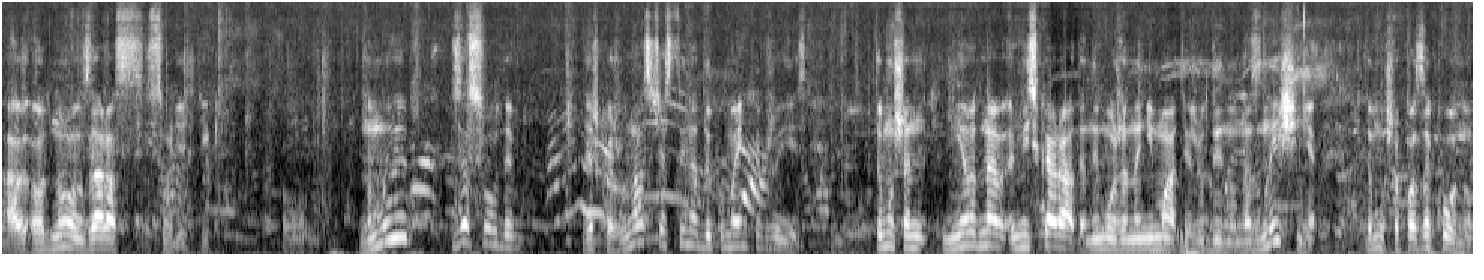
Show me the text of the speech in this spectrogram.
а одного зараз судять тільки. Ну ми засудимо. Я ж кажу, у нас частина документів вже є. Тому що ні одна міська рада не може нанімати людину на знищення, тому що по закону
